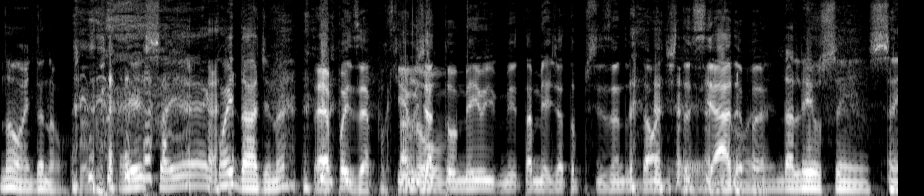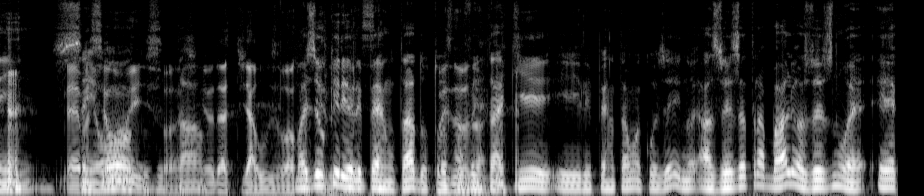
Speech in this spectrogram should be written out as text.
Não, ainda não. é isso aí é com a idade, né? É, pois é, porque tá eu novo. já tô meio, tá, já tô precisando dar uma distanciada. É, não, pra... Ainda leio sem, sem, é, sem óculos e tal. Eu já uso óculos. Mas eu queria lhe perguntar, doutor, pois aproveitar não, aqui e lhe perguntar uma coisa aí. Às vezes é trabalho, às vezes não é. É,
